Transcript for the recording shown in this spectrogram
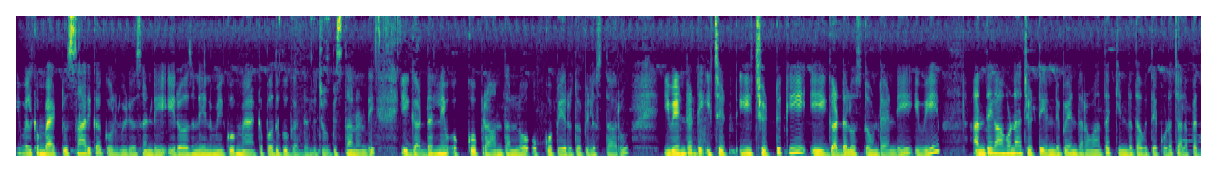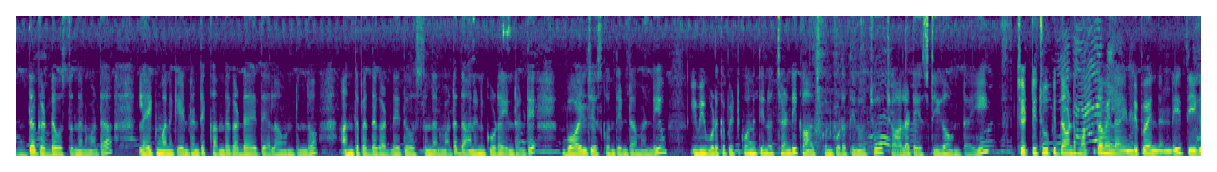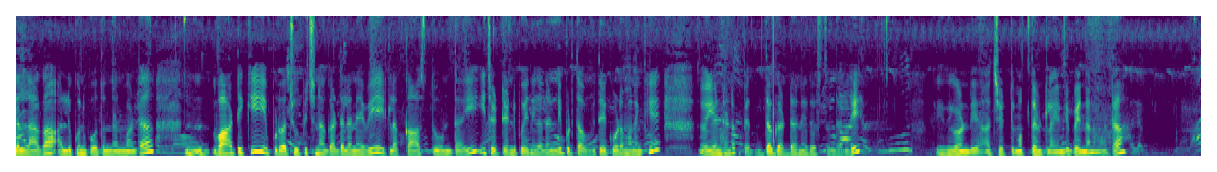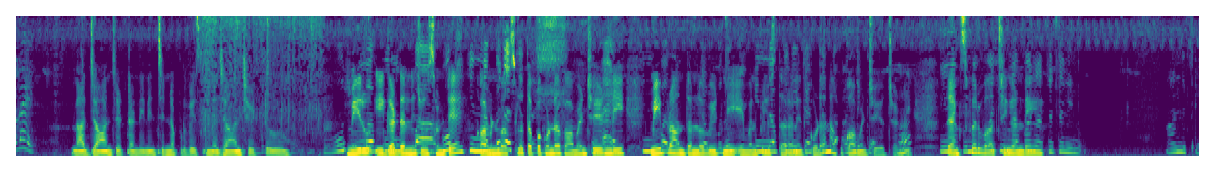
Welcome back to Sarika cool videos అండి. ఈరోజు నేను మీకు మేక పొదుగు గడ్డలు చూపిస్తానండి. ఈ గడ్డల్ని ఒక్కో ప్రాంతంలో ఒక్కో పేరుతో పిలుస్తారు. ఇవేంటంటే ఈ చెట్ ఈ చెట్టుకి ఈ గడ్డలు వస్తూ ఉంటాయండి. ఇవి అంతేకాకుండా ఆ చెట్టు ఎండిపోయిన తర్వాత కింద తవ్వితే కూడా చాలా పెద్ద గడ్డ వస్తుందనమాట లైక్ మనకి ఏంటంటే కందగడ్డ అయితే ఎలా ఉంటుందో అంత పెద్ద గడ్డ అయితే వస్తుందనమాట దానిని కూడా ఏంటంటే బాయిల్ చేసుకొని తింటామండి. ఇవి ఉడకపెట్టుకొని తినొచ్చండి కాల్చుకొని కూడా తినొచ్చు. చాలా టేస్టీగా ఉంటాయి. చెట్టు చూపిద్దామంటే మొత్తం ఇలా ఎండిపోయిందండి. తీగల్లాగా అల్లుకుని పోతుందనమాట వాటికి ఇప్పుడు చూపించిన గడ్డలు అనేవి ఇట్లా కాస్తూ ఉంటాయి. ఈ చెట్టు ఎండిపోయింది కదండి. ఇప్పుడు తవ్వితే కూడా మనకి ఏంటంటే పెద్ద గడ్డ అనేది వస్తుందండి. ఇదిగోండి ఆ చెట్టు మొత్తం ఇట్లా ఎండిపోయింది అనమాట నా జాన్ చెట్టు అండి. నేను చిన్నప్పుడు వేసుకున్న జాన్ చెట్టు. మీరు ఈ గడ్డల్ని చూస్తుంటే కామెంట్ బాక్స్లో తప్పకుండా కామెంట్ చేయండి. మీ ప్రాంతంలో వీటిని ఏమని పిలుస్తారనేది కూడా నాకు కామెంట్ చేయొచ్చండి. థ్యాంక్స్ ఫర్ వాచింగ్ అండి. అందుకే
